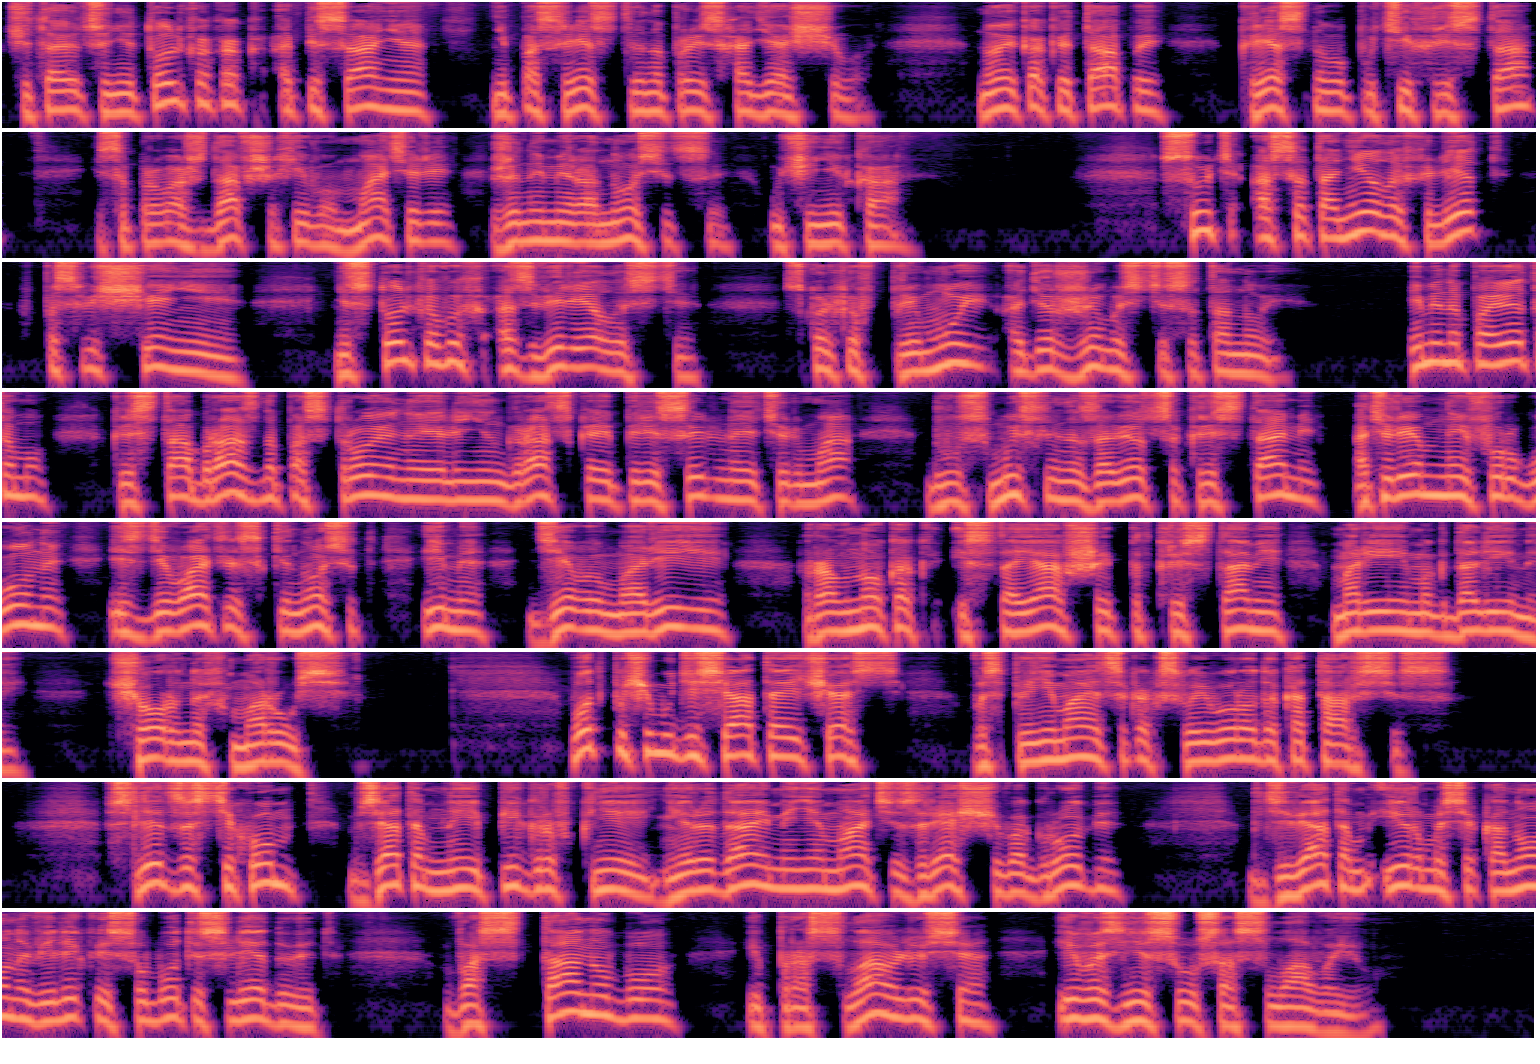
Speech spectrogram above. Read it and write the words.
читаются не только как описание непосредственно происходящего, но и как этапы крестного пути Христа и сопровождавших его матери, жены мироносицы, ученика. Суть осатанелых лет в посвящении не столько в их озверелости, сколько в прямой одержимости сатаной. Именно поэтому крестообразно построенная ленинградская пересыльная тюрьма двусмысленно зовется крестами, а тюремные фургоны издевательски носят имя Девы Марии, равно как и стоявшей под крестами Марии Магдалины, черных Марусь. Вот почему десятая часть воспринимается как своего рода катарсис. Вслед за стихом, взятым на эпиграф к ней «Не рыдай меня, мать, зрящего гробе», в девятом Ирмосе канона Великой Субботы следует «Восстану бо и прославлюся, и вознесу со славою».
